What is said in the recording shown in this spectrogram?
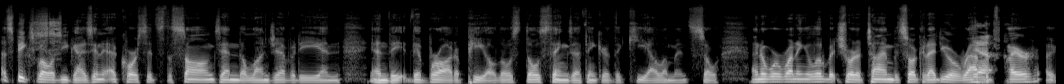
that speaks well of you guys, and of course, it's the songs and the longevity and and the the broad appeal. Those those things I think are the key elements. So I know we're running a little bit short of time, but so can I do a rapid fire? I,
